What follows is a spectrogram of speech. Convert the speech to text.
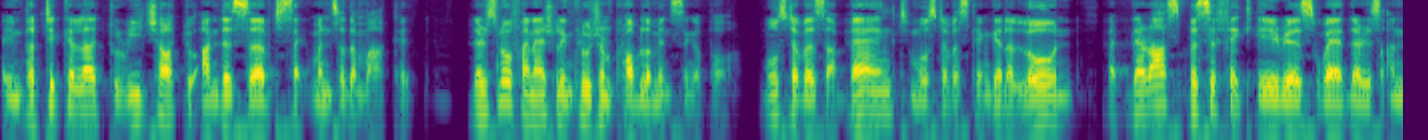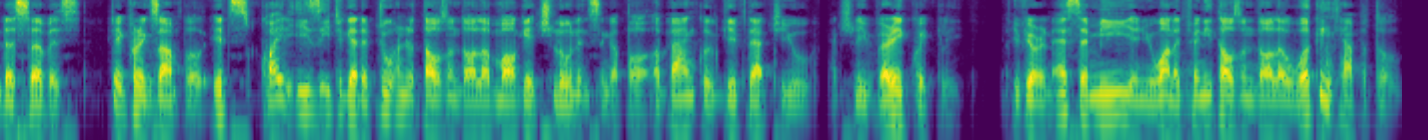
In particular, to reach out to underserved segments of the market. There's no financial inclusion problem in Singapore. Most of us are banked, most of us can get a loan, but there are specific areas where there is underservice. Take, for example, it's quite easy to get a $200,000 mortgage loan in Singapore. A bank will give that to you actually very quickly. If you're an SME and you want a $20,000 working capital,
